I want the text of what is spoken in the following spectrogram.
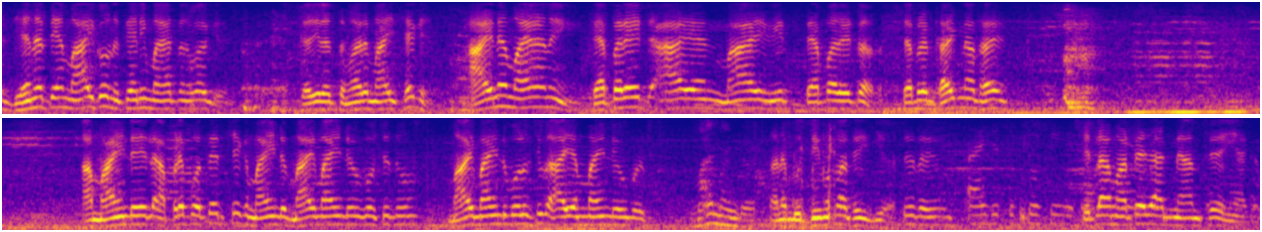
જેને તે માય કહું ને તેની માયા તને વર્ગે. કરી તમારે માય છે કે? આય ને માયા નહીં. Separate I and my with separator separate થાય કે ના થાય? આ માઇન્ડ એટલે આપણે પોતે જ છે કે માઇન્ડ માય માઇન્ડ એવું કહું છું તું? માય માઇન્ડ બોલું છું કે આઈ એમ માઇન્ડ એવું કહું છું? અને બુદ્ધિમાં થઈ ગયો. શું થયું. એટલા માટે જ આ જ્ઞાન છે અહીંયા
